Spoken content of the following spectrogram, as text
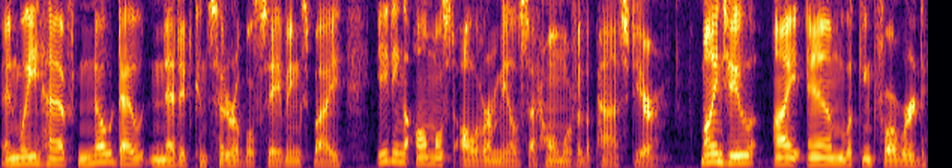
and we have no doubt netted considerable savings by eating almost all of our meals at home over the past year. Mind you, I am looking forward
